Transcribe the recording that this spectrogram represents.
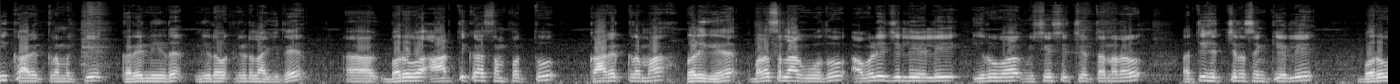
ಈ ಕಾರ್ಯಕ್ರಮಕ್ಕೆ ಕರೆ ನೀಡ ನೀಡ, ನೀಡಲಾಗಿದೆ. ಬರುವ ಆರ್ಥಿಕ ಸಂಪತ್ತು ಕಾರ್ಯಕ್ರಮಗಳಿಗೆ ಬಳಸಲಾಗುವುದು. ಅವಳಿ ಜಿಲ್ಲೆಯಲ್ಲಿ ಇರುವ ವಿಶೇಷ ಚೇತನರು ಅತಿ ಹೆಚ್ಚಿನ ಸಂಖ್ಯೆಯಲ್ಲಿ ಬರುವ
